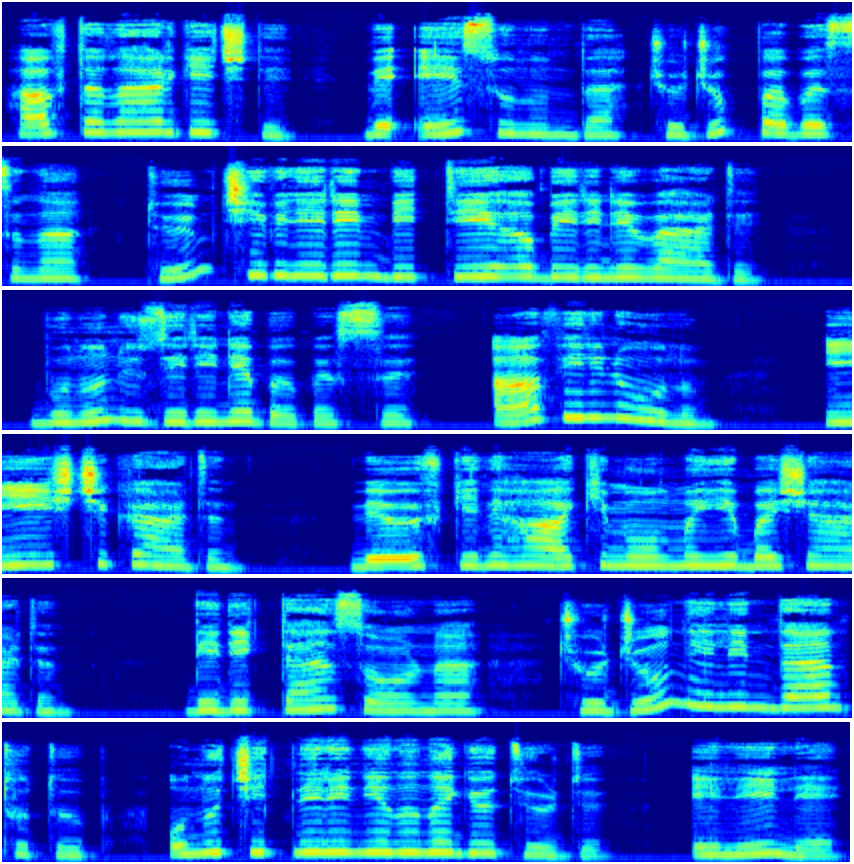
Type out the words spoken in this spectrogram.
Haftalar geçti ve en sonunda çocuk babasına tüm çivilerin bittiği haberini verdi. Bunun üzerine babası, aferin oğlum, iyi iş çıkardın ve öfkeni hakim olmayı başardın. Dedikten sonra çocuğun elinden tutup onu çitlerin yanına götürdü. Eliyle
